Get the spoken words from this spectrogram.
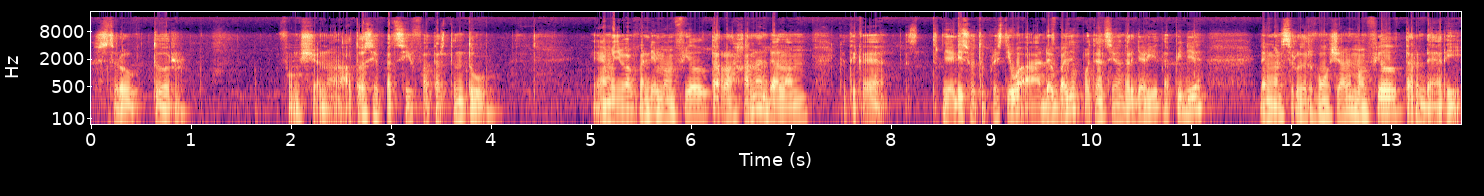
struktur fungsional atau sifat-sifat tertentu. Yang menyebabkan dia memfilter lah karena dalam ketika terjadi suatu peristiwa ada banyak potensi yang terjadi tapi dia dengan struktur fungsional memfilter dari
